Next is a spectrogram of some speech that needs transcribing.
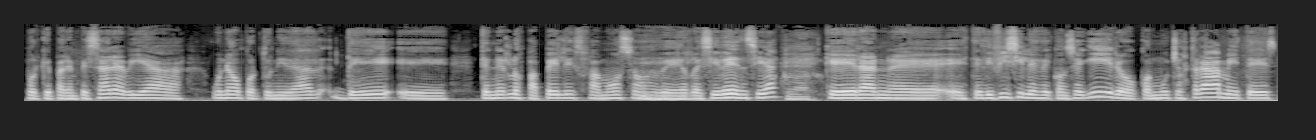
porque para empezar había una oportunidad de eh, tener los papeles famosos de residencia que eran eh, este, difíciles de conseguir o con muchos trámites.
